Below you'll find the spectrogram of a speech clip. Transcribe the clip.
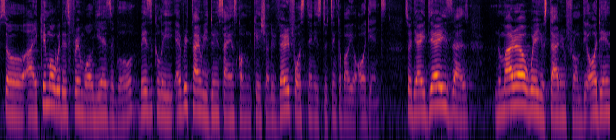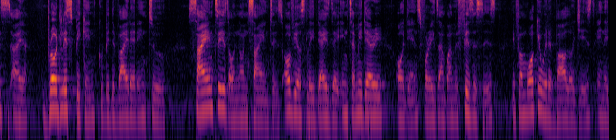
So I came up with this framework years ago. Basically, every time we're doing science communication, the very first thing is to think about your audience. So the idea is that no matter where you're starting from, the audience, uh, broadly speaking, could be divided into scientists or non-scientists. Obviously, there is the intermediary audience. For example, I'm a physicist. If I'm working with a biologist in a,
